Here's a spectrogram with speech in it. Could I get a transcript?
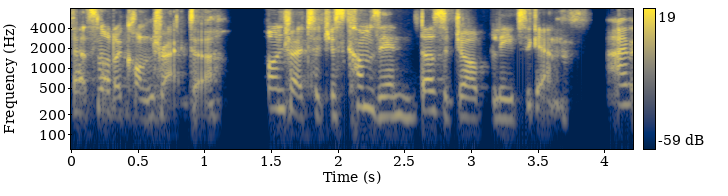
That's not a contractor contractor just comes in, does a job, leaves again. I'm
